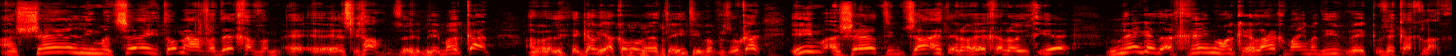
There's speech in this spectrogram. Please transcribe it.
אשר יימצא איתו מעבדיך, סליחה, זה נאמר כאן, אבל גם יעקב אומר, טעיתי בפסוק כאן, אם אשר תמצא את אלוהיך לא יחיה, נגד אחינו הקרלך מה עמדי וכך לך.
